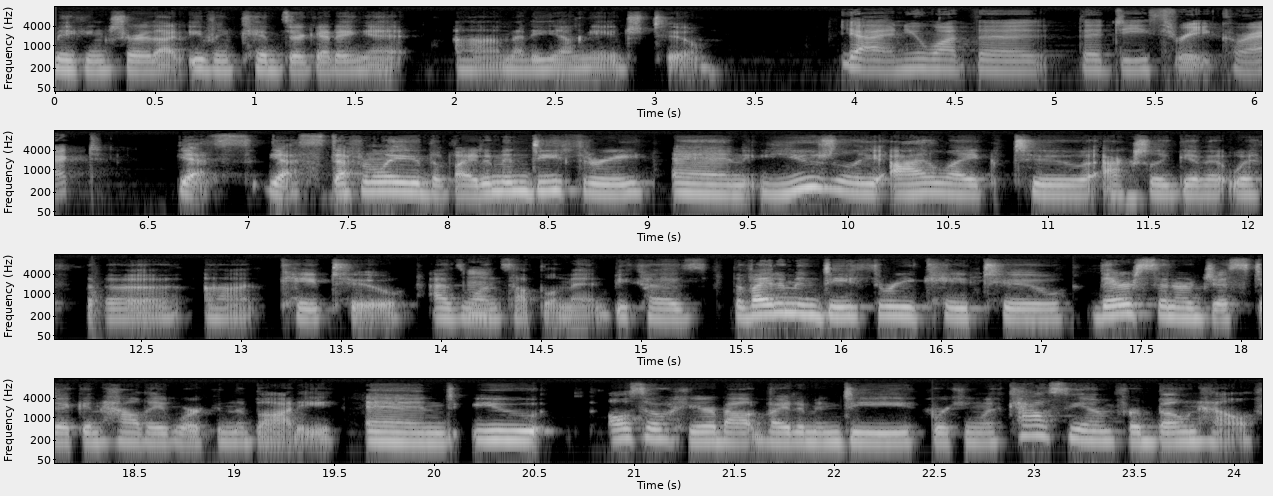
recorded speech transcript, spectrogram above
making sure that even kids are getting it um, at a young age too. Yeah, and you want the the D3, correct? Yes, yes, definitely the vitamin D3. And usually I like to actually give it with the uh, K2 as mm. one supplement because the vitamin D3, K2, they're synergistic in how they work in the body. And you also hear about vitamin D working with calcium for bone health.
